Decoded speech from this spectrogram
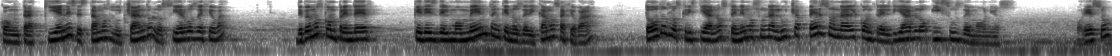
contra quiénes estamos luchando los siervos de Jehová? Debemos comprender que desde el momento en que nos dedicamos a Jehová, todos los cristianos tenemos una lucha personal contra el diablo y sus demonios. Por eso,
